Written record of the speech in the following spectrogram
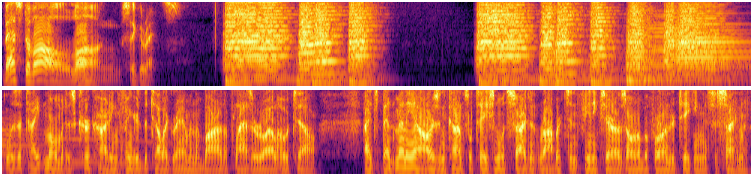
Best of all, long cigarettes. It was a tight moment as Kirk Harding fingered the telegram in the bar of the Plaza Royal Hotel. I'd spent many hours in consultation with Sergeant Roberts in Phoenix, Arizona before undertaking this assignment.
